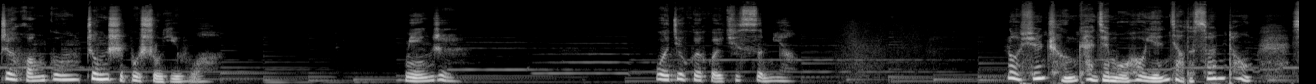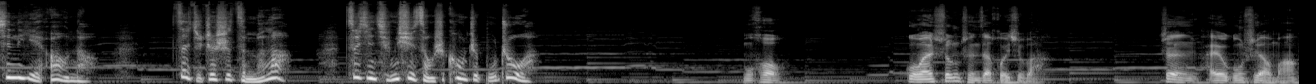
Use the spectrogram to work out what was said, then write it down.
这皇宫终是不属于我。明日，我就会回去寺庙。洛宣城看见母后眼角的酸痛，心里也懊恼，自己这是怎么了？最近情绪总是控制不住啊。母后，过完生辰再回去吧，朕还有公事要忙。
